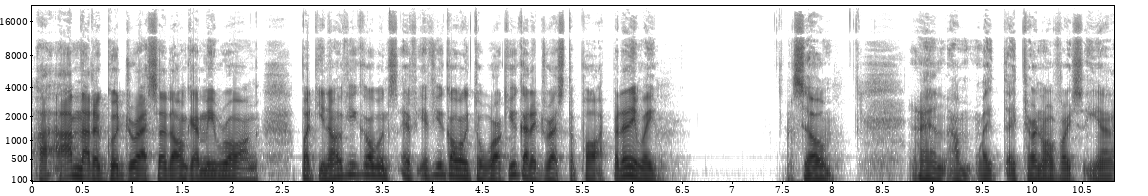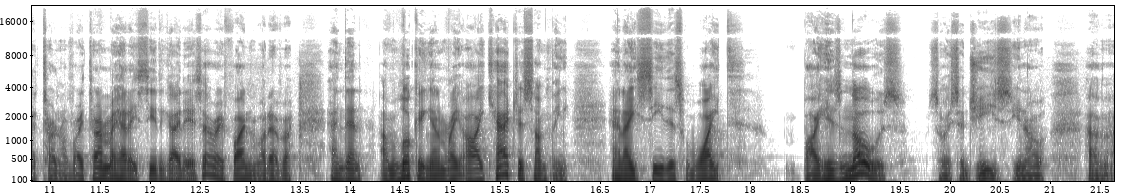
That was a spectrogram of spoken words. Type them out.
I, am not a good dresser. Don't get me wrong. But you know, if you go and, if if you're going to work, you got to dress the part. But anyway, So, and um, I, I turn over, I see, you know, I turn over, I turn my head, I see the guy there, I say, all right, fine, whatever. And then I'm looking and my eye catches something and I see this white by his nose. So I said, geez, you know, um,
